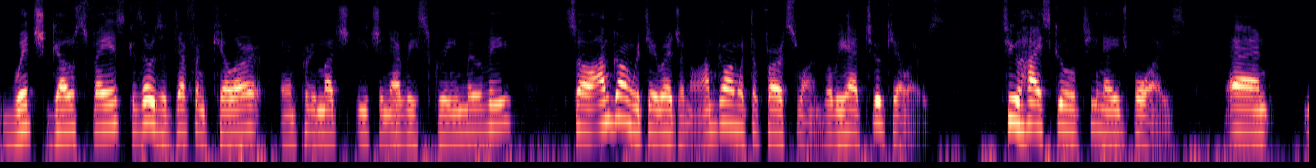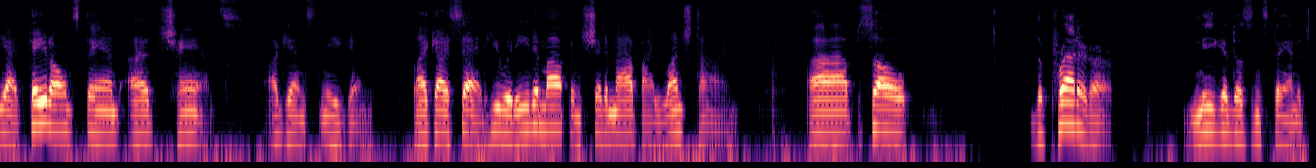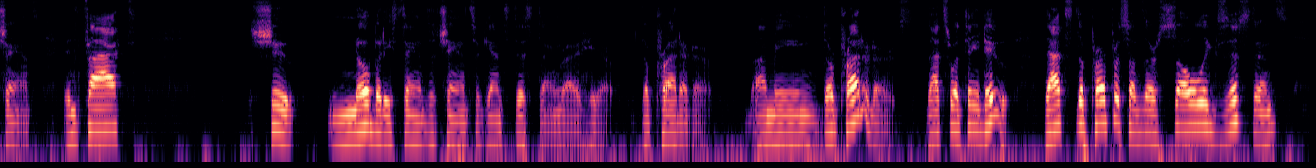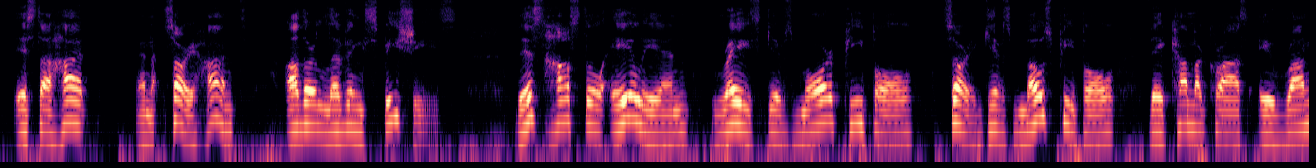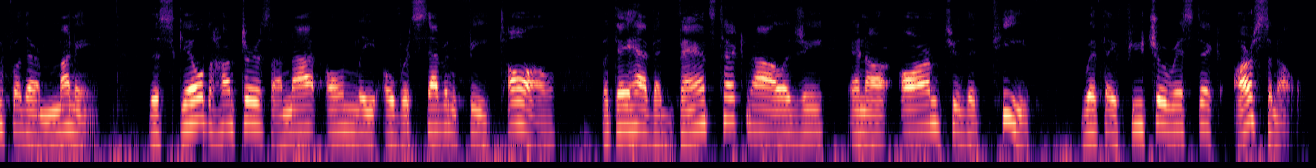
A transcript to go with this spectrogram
which Ghostface, because there was a different killer in pretty much each and every Scream movie. So I'm going with the original. I'm going with the first one where we had two killers, two high school teenage boys. And yeah, they don't stand a chance against Negan. Like I said, he would eat him up and shit him out by lunchtime. Uh, so the Predator, Negan doesn't stand a chance. In fact, shoot, nobody stands a chance against this thing right here. The Predator. I mean, they're predators. That's what they do. That's the purpose of their sole existence is to hunt and sorry, hunt other living species. This hostile alien race gives more people, sorry, gives most people they come across a run for their money. The skilled hunters are not only over seven feet tall, but they have advanced technology and are armed to the teeth with a futuristic arsenal.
